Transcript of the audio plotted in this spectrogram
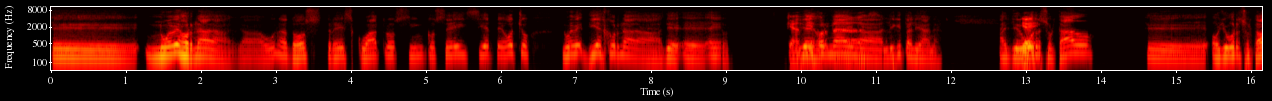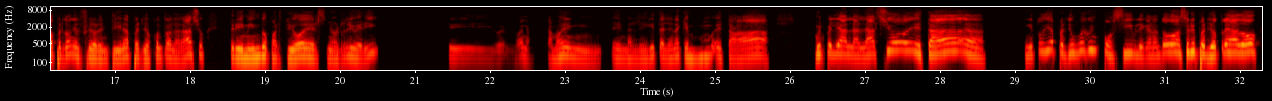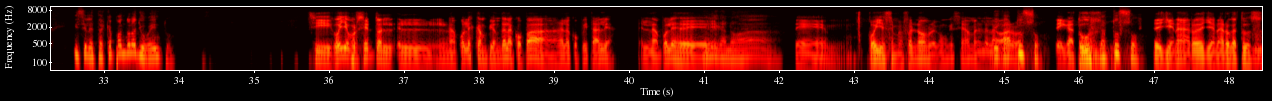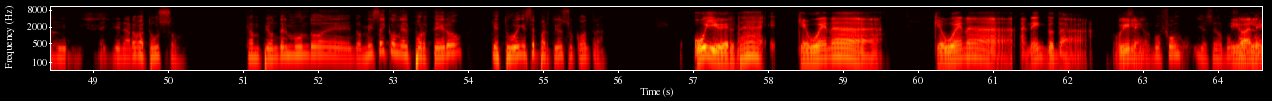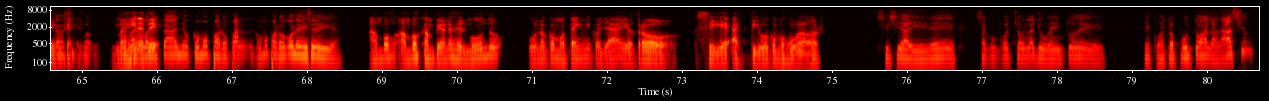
Eh, nueve jornadas. Una, dos, tres, cuatro, cinco, seis, siete, ocho, nueve, diez jornadas. Die- eh, Héctor. Quedan 10 10 jornadas en la Liga Italiana. Ayer hubo resultado. eh, hoy hubo resultado, perdón. El Fiorentina perdió contra la Lazio. Tremendo partido del señor Riverí. Y bueno, estamos en, en la Liga Italiana que es está muy peleada. La Lazio está. En estos días perdió un juego imposible, ganando 2 a 0 y perdió 3 a 2 y se le está escapando la Juventus. Sí, oye, por cierto, el, el, Nápoles campeón de la Copa, de la Copa Italia. El Nápoles Y le de, ganó a de- Oye, se me fue el nombre, ¿cómo que se llama? El de la de barba. Gattuso. De Gattuso. Gattuso. De Gennaro, de Gennaro Gattuso. Sí, de Gennaro Gattuso, campeón del mundo en 2006 con el portero que estuvo en ese partido en su contra. Oye, ¿verdad? Eh, Qué buena, qué buena anécdota, El William. señor Buffon y el señor Buffon vale. casi Imagínate, 40 años, cómo paró, pa- cómo paró goles ese día. ambos, ambos campeones del mundo, uno como técnico ya y otro sigue activo como jugador. Sí, sí, ahí eh, sacó un colchón la Juventus de, de cuatro puntos a la Lazio.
